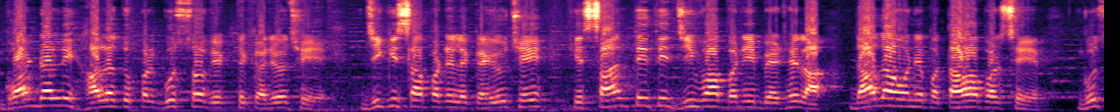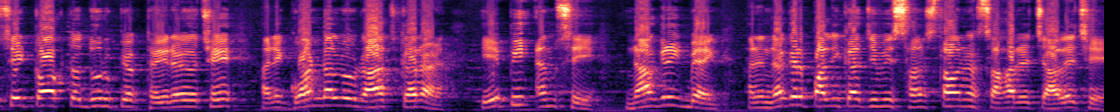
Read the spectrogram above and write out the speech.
ગોંડલની હાલત ઉપર ગુસ્સો વ્યક્ત કર્યો છે. જિગીસા પટેલે કહ્યું છે કે શાંતિથી જીવવા બની બેઠેલા દાદાઓને પતાવવા પડશે. ગુસ્સે ટોકનો દુરુપયોગ થઈ રહ્યો છે અને ગોંડલનું રાજકારણ એપીએમસી, નાગરિક બેંક અને નગરપાલિકા જેવી સંસ્થાઓના સહારે ચાલે છે.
